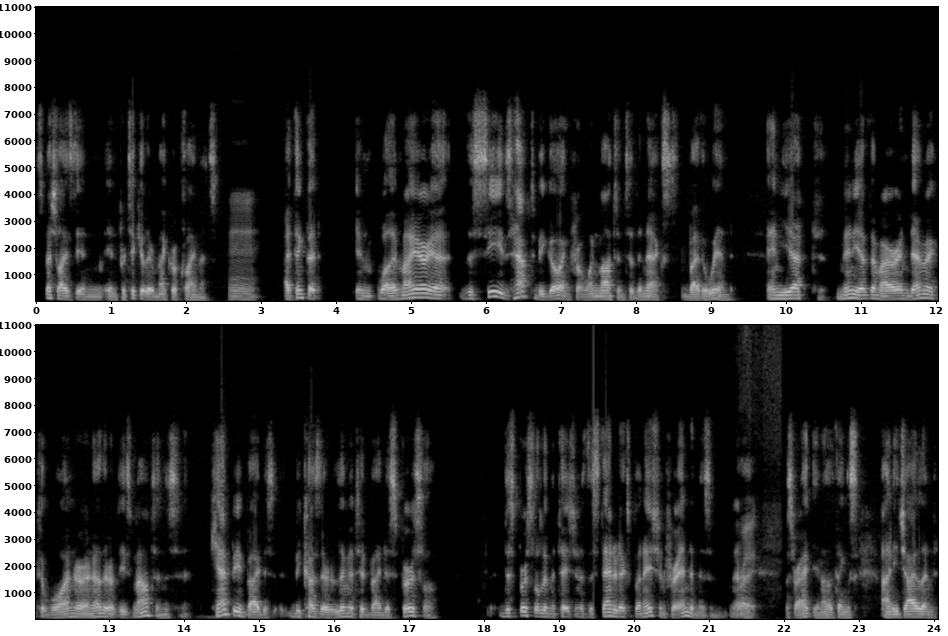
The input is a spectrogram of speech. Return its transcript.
specialized in, in particular microclimates. Mm. I think that in well, in my area, the seeds have to be going from one mountain to the next by the wind, and yet many of them are endemic to one or another of these mountains. Can't be by dis- because they're limited by dispersal dispersal limitation is the standard explanation for endemism. Uh, right. That's right. You know, the things on each island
